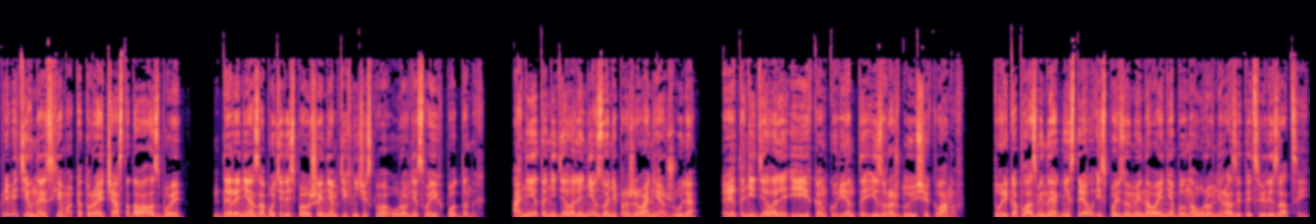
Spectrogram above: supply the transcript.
Примитивная схема, которая часто давала сбои. Деры не озаботились повышением технического уровня своих подданных. Они это не делали ни в зоне проживания Жуля, это не делали и их конкуренты из враждующих кланов. Только плазменный огнестрел, используемый на войне, был на уровне развитой цивилизации.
